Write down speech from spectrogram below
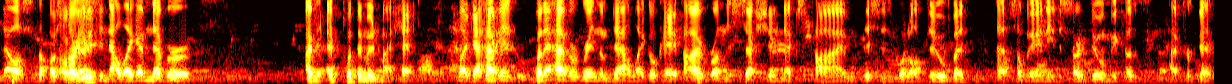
now I'll, st- I'll start Okay. using now. Like I've never, I've I put them in my head. Like I Right. haven't, but I haven't written them down. Like okay, if I run this session next time, this is what I'll do. But that's something I need to start doing because I forget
